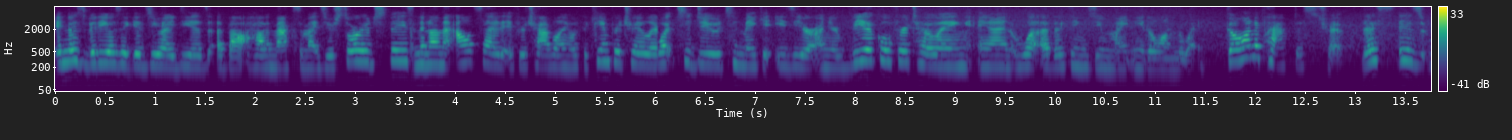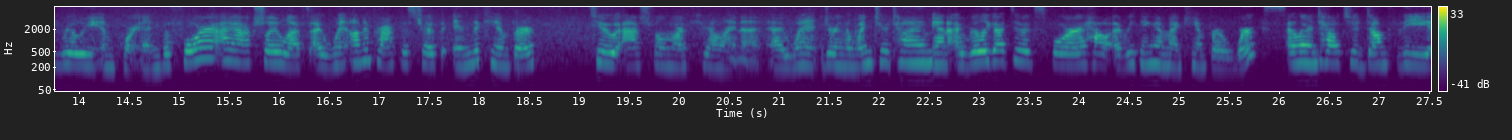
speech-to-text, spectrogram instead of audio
In those videos it gives you ideas about how to maximize your storage space and then on the outside if you're traveling with a camper trailer what to do to make it easier on your vehicle for towing and what other things you might need along the way. Go on a practice trip. This is really important. Before I actually left, I went on a practice trip in the camper to Asheville, North Carolina. I went during the winter time and I really got to explore how everything in my camper works. I learned how to dump the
